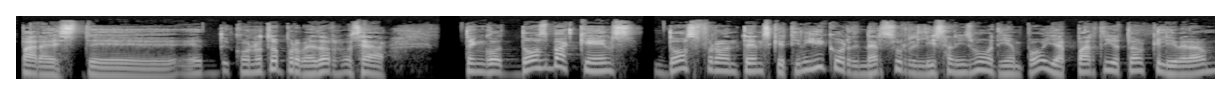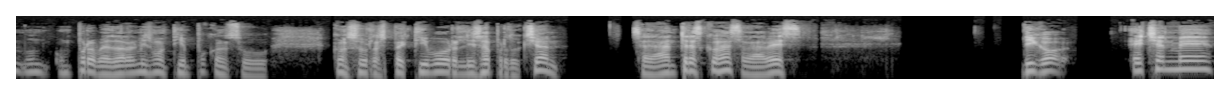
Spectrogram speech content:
para este, eh, con otro proveedor. O sea, tengo dos backends, dos frontends que tienen que coordinar su release al mismo tiempo y aparte yo tengo que liberar un, un proveedor al mismo tiempo con su, con su respectivo release a producción. O sea, dan tres cosas a la vez. Digo, échenme,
